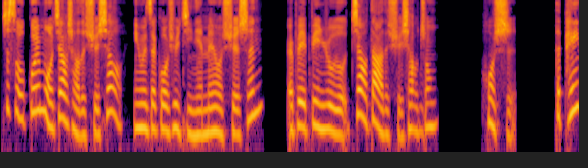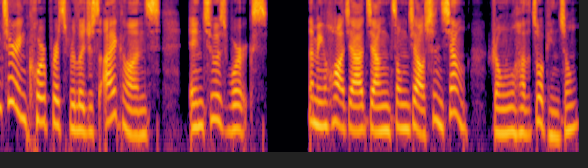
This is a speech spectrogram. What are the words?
这所规模较小的学校，因为在过去几年没有学生，而被并入了较大的学校中。或是，The painter incorporates religious icons into his works. 那名画家将宗教圣像融入他的作品中。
